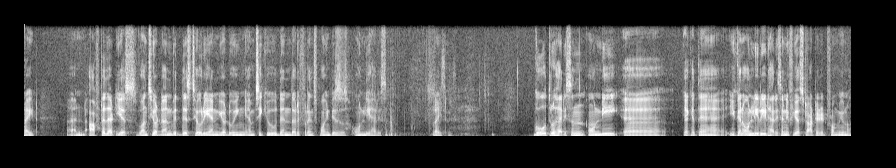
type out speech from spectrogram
right and after that yes And after that, yes, once you're done with this theory and you're doing MCQ, then the reference point is only Harrison. Right? Go through Harrison. Uh, क्या कहते हैं you can only read Harrison if you started it from you know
